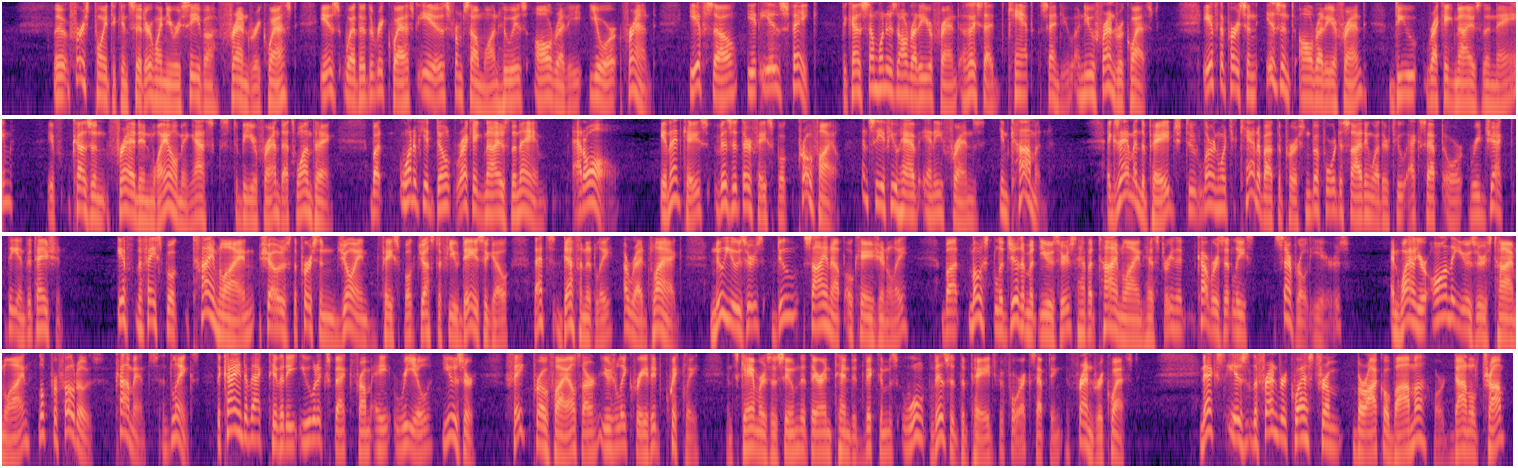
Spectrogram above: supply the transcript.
The first point to consider when you receive a friend request is whether the request is from someone who is already your friend. If so, it is fake, because someone who's already your friend, as I said, can't send you a new friend request. If the person isn't already a friend, do you recognize the name? If cousin Fred in Wyoming asks to be your friend, that's one thing. But what if you don't recognize the name at all? In that case, visit their Facebook profile and see if you have any friends in common. Examine the page to learn what you can about the person before deciding whether to accept or reject the invitation. If the Facebook timeline shows the person joined Facebook just a few days ago, that's definitely a red flag. New users do sign up occasionally, but most legitimate users have a timeline history that covers at least several years. And while you're on the user's timeline, look for photos, comments, and links, the kind of activity you would expect from a real user. Fake profiles are usually created quickly and scammers assume that their intended victims won't visit the page before accepting the friend request. Next is the friend request from Barack Obama or Donald Trump,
